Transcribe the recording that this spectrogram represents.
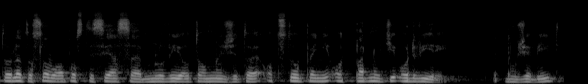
tohleto slovo apostesia se mluví o tom, že to je odstoupení, odpadnutí od víry. Může být,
